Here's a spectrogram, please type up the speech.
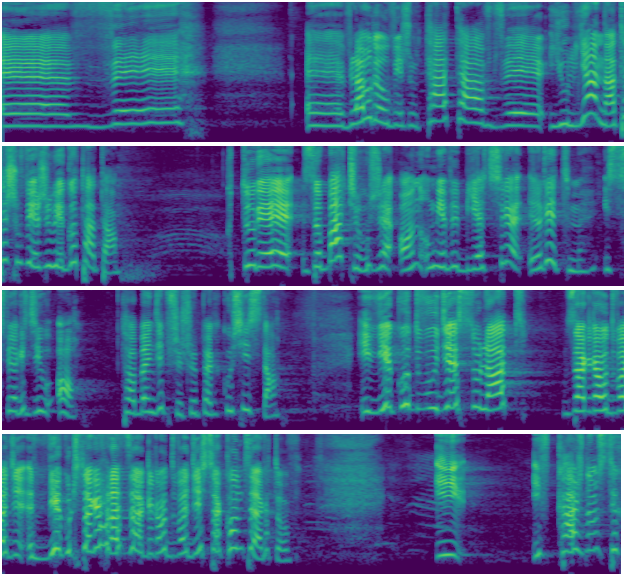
E, w, e, w Laurę uwierzył tata, w Juliana też uwierzył jego tata, który zobaczył, że on umie wybijać ry- rytm i stwierdził, o, to będzie przyszły perkusista. I w wieku 20 lat zagrał, 20, w wieku 4 lat zagrał 20 koncertów. I, i w, każdą z tych,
